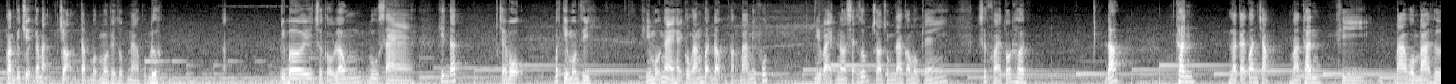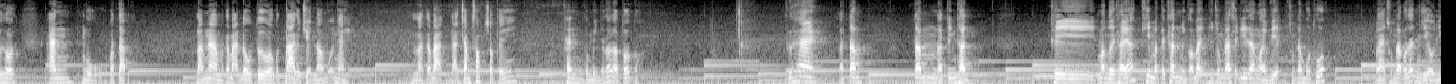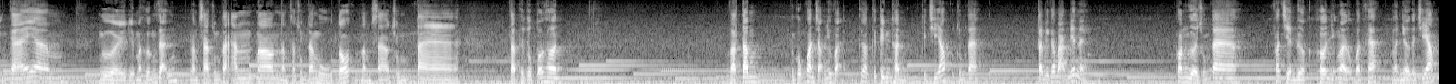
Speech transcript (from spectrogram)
Còn cái chuyện các bạn chọn tập một môn thể dục nào cũng được. Đi bơi, chơi cầu lông, đu xà, hít đất, chạy bộ, bất kỳ môn gì. Thì mỗi ngày hãy cố gắng vận động khoảng 30 phút. Như vậy nó sẽ giúp cho chúng ta có một cái sức khỏe tốt hơn. Đó. Thân là cái quan trọng và thân thì bao gồm ba thứ thôi ăn ngủ và tập. Làm nào mà các bạn đầu tư vào ba cái chuyện đó mỗi ngày là các bạn đã chăm sóc cho cái thân của mình nó rất là tốt rồi. Thứ hai là tâm. Tâm là tinh thần. Thì mọi người thấy á, khi mà cái thân mình có bệnh thì chúng ta sẽ đi ra ngoài viện chúng ta mua thuốc. Và chúng ta có rất nhiều những cái um, người để mà hướng dẫn làm sao chúng ta ăn ngon làm sao chúng ta ngủ tốt làm sao chúng ta tập thể dục tốt hơn và tâm thì cũng quan trọng như vậy. Tức là cái tinh thần, cái trí óc của chúng ta. Tại vì các bạn biết này, con người chúng ta phát triển được hơn những loài động vật khác là nhờ cái trí óc.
